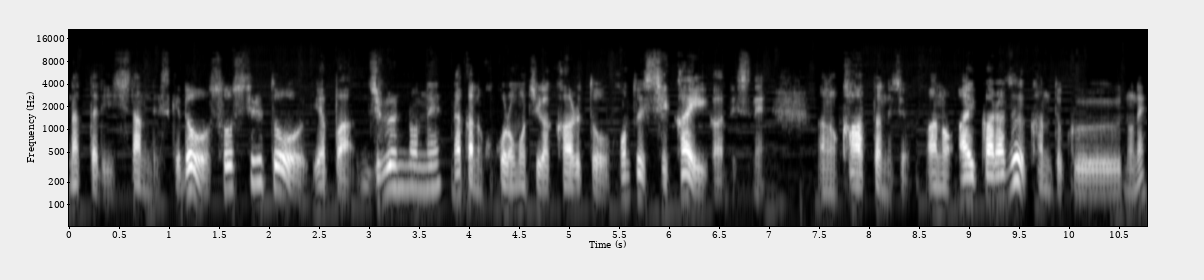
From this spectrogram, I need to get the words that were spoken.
なったりしたんですけど、そうしてると、やっぱ自分のね、中の心持ちが変わると、本当に世界がですね、あの、変わったんですよ。あの、相変わらず監督のね、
